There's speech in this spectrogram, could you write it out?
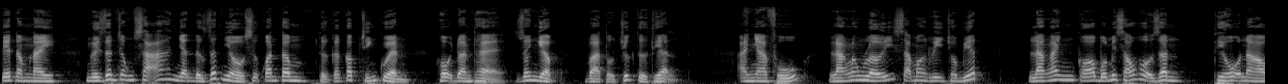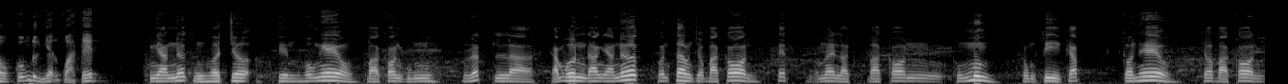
Tết năm nay, người dân trong xã nhận được rất nhiều sự quan tâm từ các cấp chính quyền, hội đoàn thể, doanh nghiệp và tổ chức từ thiện. Anh Nha Phú, làng Long Lới, xã Mang Ri cho biết, làng anh có 46 hộ dân thì hộ nào cũng được nhận quà Tết. Nhà nước cũng hỗ trợ tiền hộ nghèo, bà con cũng rất là cảm ơn đảng nhà nước quan tâm cho bà con. Tết hôm nay là bà con cũng mừng, công ty cấp con heo cho bà con.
